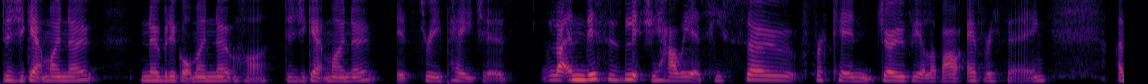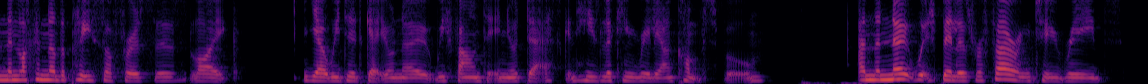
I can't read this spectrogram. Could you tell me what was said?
Did you get my note? Nobody got my note, huh? Did you get my note? It's three pages. Like, and this is literally how he is. He's so freaking jovial about everything. And then, like, another police officer says, like, yeah, we did get your note. We found it in your desk. And he's looking really uncomfortable. And the note which Bill is referring to reads,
